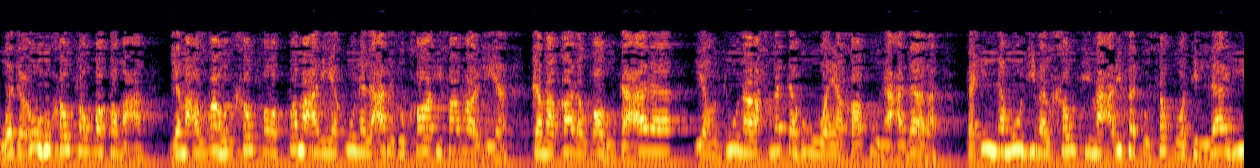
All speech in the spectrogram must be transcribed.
وادعوه خوفا وطمعا. جمع الله الخوف والطمع ليكون العبد خائفا راجيا كما قال الله تعالى يرجون رحمته ويخافون عذابه فإن موجب الخوف معرفة سطوة الله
